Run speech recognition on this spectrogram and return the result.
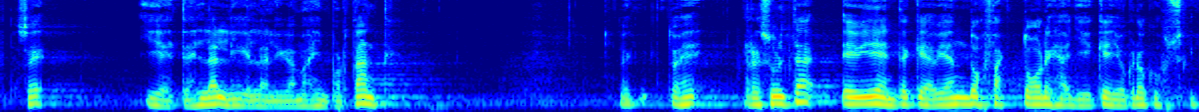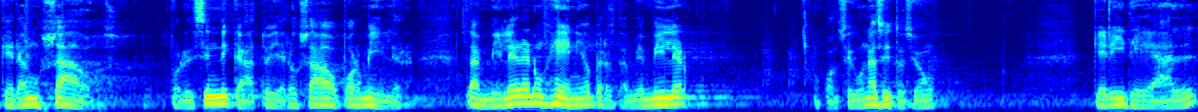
Entonces, y esta es la liga, la liga más importante. Entonces, resulta evidente que habían dos factores allí que yo creo que, eran usados por el sindicato y era usado por Miller. O sea, Miller era un genio, pero también Miller consiguió una situación que era ideal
